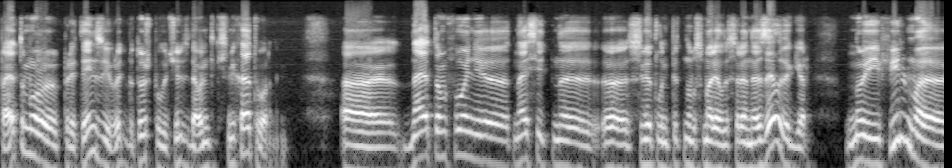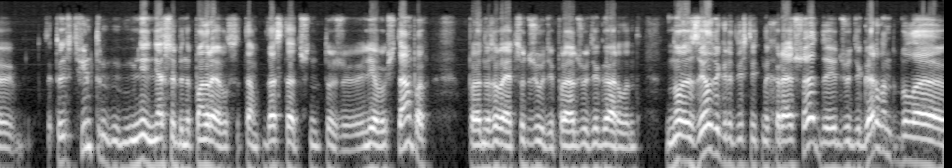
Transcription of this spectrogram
Поэтому претензии вроде бы тоже получились довольно-таки смехотворными. А, на этом фоне относительно э, светлым пятном смотрелась Рене Зелвигер, но и фильм, э, то есть фильм мне не особенно понравился, там достаточно тоже левых штампов, про, называется Джуди, про Джуди Гарланд. Но Зелвигер действительно хороша, да и Джуди Гарланд была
